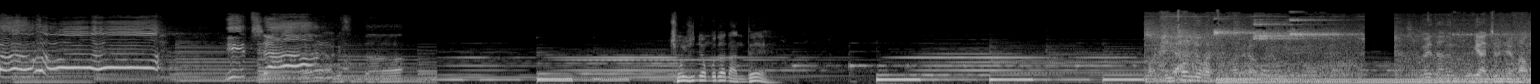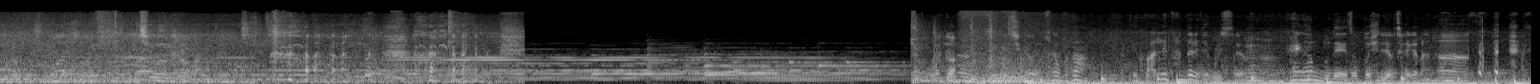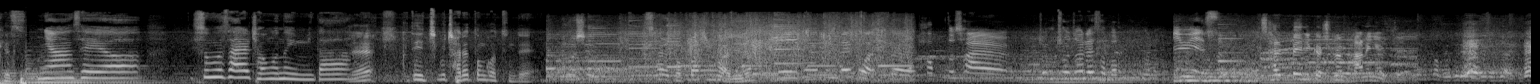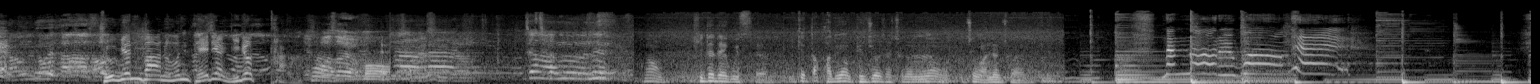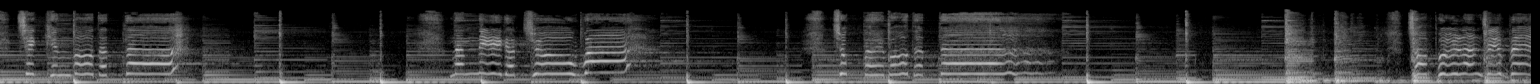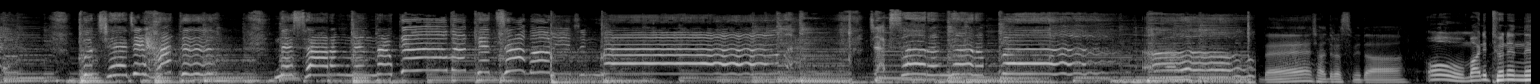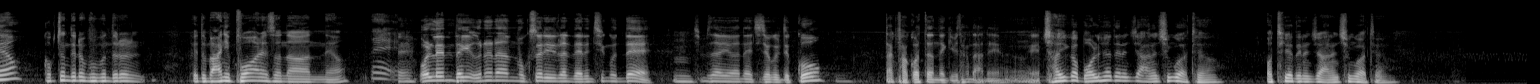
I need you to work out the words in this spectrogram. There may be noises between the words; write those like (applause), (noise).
입장. 알겠습니다. 종신형보다 난데. 인터뷰 같은 거 하더라고요. 왜 나는 목이 안 좋냐고 안 물어보시고 이 친구는 물어봤는데 (laughs) 되게 지금 생각보다 되게 빨리 판단이 되고 있어요. 횡한 무대에서 또 실력 차이가 나는. 안녕하세요. 스무 살 정은우입니다. 네. 그때 이 친구 잘했던 것 같은데. 살더 빠진 거 아니에요? 좀 빼고 왔어요. 밥도 잘 좀 조절해서 먹고 TV에서. 살 빼니까 주변 반응이 어때요? 주변 반응은 대략 이렇다. 정은우. 형 기대되고 있어요. 이렇게 딱 봐도 형 비주얼 자체로는요 지금 완전 좋아요. 난 너를 원해. 치킨보다 더. 난 네가 좋아. 족발 네, 잘 들었습니다. 어 많이 변했네요. 걱정되는 부분들은 그래도 많이 보완해서 나왔네요. 네. 원래는 되게 은은한 목소리를 내는 친구인데 음. 심사위원의 지적을 듣고 딱 바꿨다는 느낌이 상 나네요. 예. 자기가 뭘 해야 되는지 아는 친구 같아요. 어떻게 해야 되는지 아는 친구 같아요.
